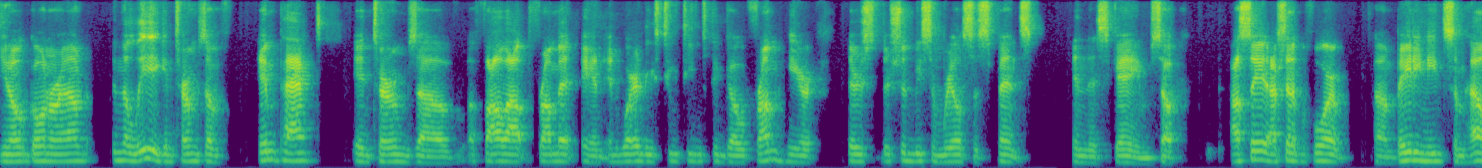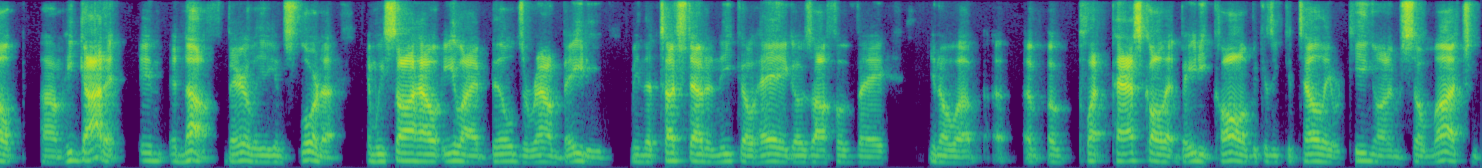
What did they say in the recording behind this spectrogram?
you know, going around in the league in terms of impact in terms of fallout from it and, and where these two teams could go from here, there's there should be some real suspense in this game. So I'll say it, I've said it before. Um, Badie needs some help. Um, he got it in enough, barely against Florida. And we saw how Eli builds around Badie. I mean, the touchdown to Niko Hea goes off of a, you know, a, a, a, a pass call that Badie called because he could tell they were keying on him so much. And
